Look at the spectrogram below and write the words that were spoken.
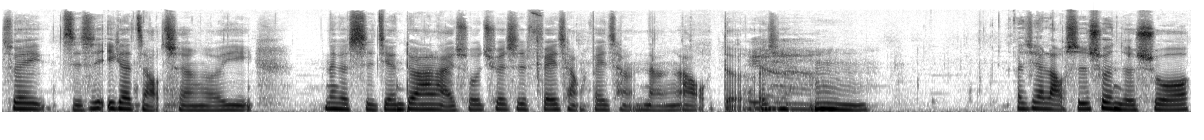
所以只是一个早晨而已，那个时间对他来说却是非常非常难熬的。而且，嗯，而且老师顺着说，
